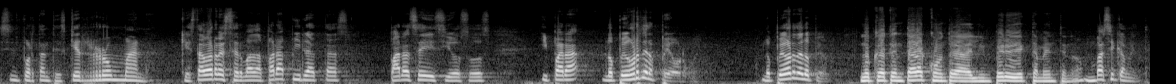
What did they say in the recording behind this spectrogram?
Es importante, es que es romana. Que estaba reservada para piratas, para sediciosos y para lo peor de lo peor, güey. Lo peor de lo peor. Lo que atentara contra el imperio directamente, ¿no? Básicamente.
